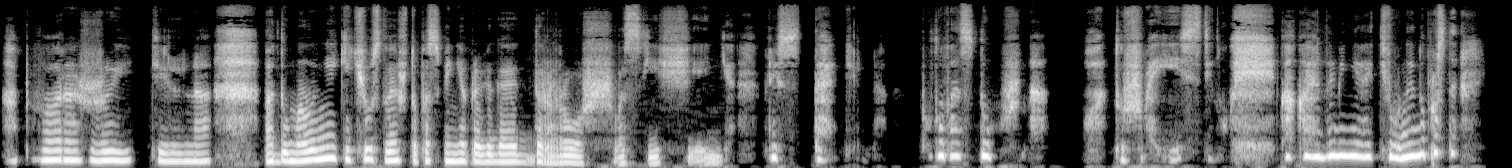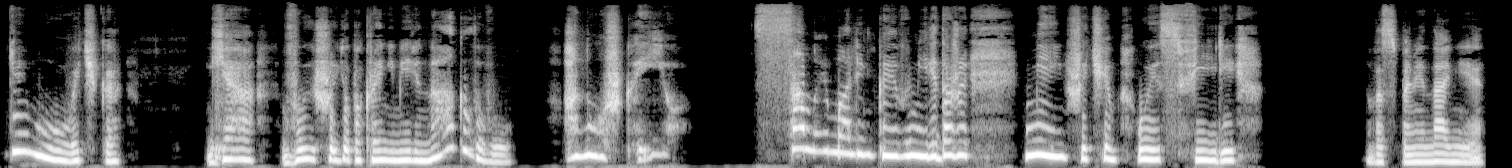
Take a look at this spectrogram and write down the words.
«Обворожительно!» — подумал Ники, чувствуя, что по спине пробегает дрожь восхищения. «Блистательно, полувоздушно!» Вот уж воистину, какая она миниатюрная, ну просто дюймовочка. Я выше ее, по крайней мере, на голову, а ножка ее самая маленькая в мире, даже меньше, чем у Эсфири. Воспоминание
